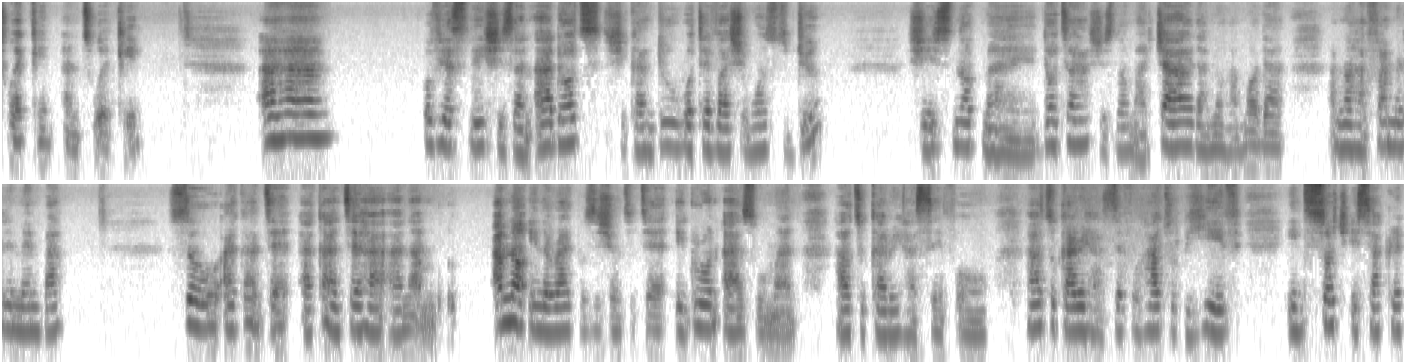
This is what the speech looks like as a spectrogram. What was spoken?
twerking and twerking. Um, obviously she's an adult. She can do whatever she wants to do. She's not my daughter. She's not my child. I'm not her mother. I'm not her family member so i can't tell i can't tell her and i'm i'm not in the right position to tell a grown-ass woman how to carry herself or how to carry herself or how to behave in such a sacred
